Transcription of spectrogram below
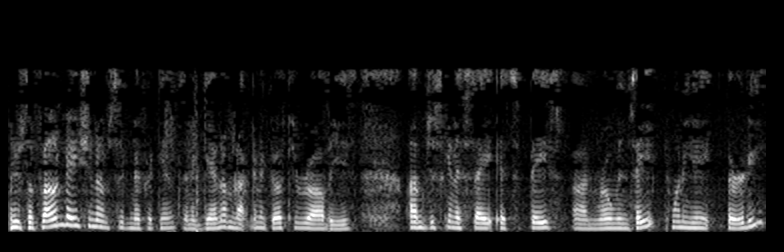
There's a foundation of significance, and again, I'm not going to go through all these. I'm just going to say it's based on Romans 8, 28, 30.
